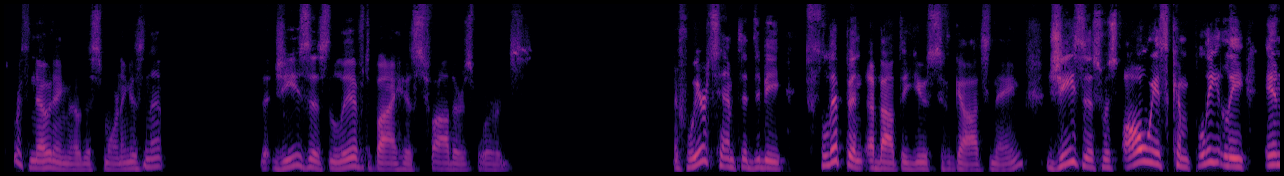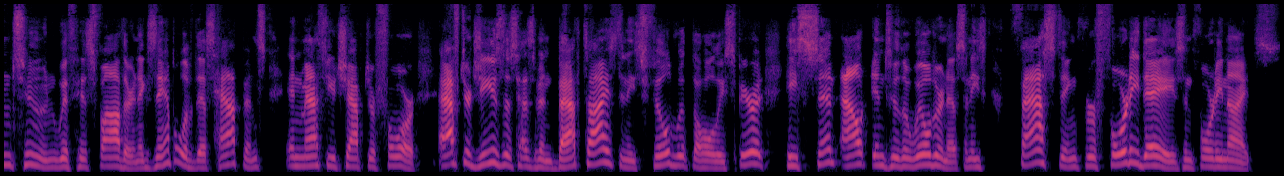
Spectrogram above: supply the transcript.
It's worth noting, though, this morning, isn't it? That Jesus lived by his Father's words if we're tempted to be flippant about the use of God's name, Jesus was always completely in tune with his Father. An example of this happens in Matthew chapter 4. After Jesus has been baptized and he's filled with the Holy Spirit, he's sent out into the wilderness and he's fasting for 40 days and 40 nights.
